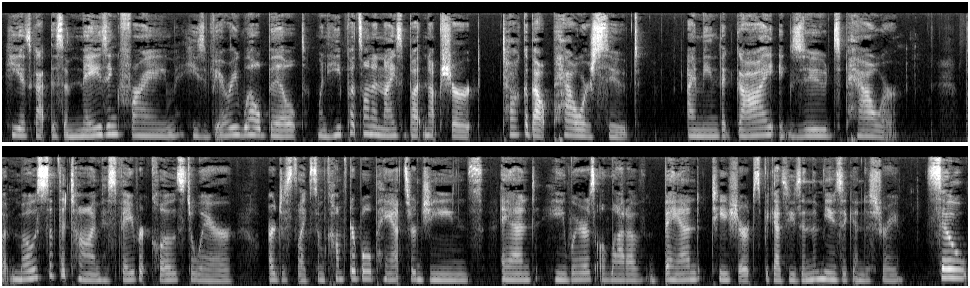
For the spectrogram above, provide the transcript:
He has got this amazing frame. He's very well built. When he puts on a nice button up shirt, talk about power suit. I mean, the guy exudes power. But most of the time, his favorite clothes to wear are just like some comfortable pants or jeans. And he wears a lot of band t shirts because he's in the music industry. So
